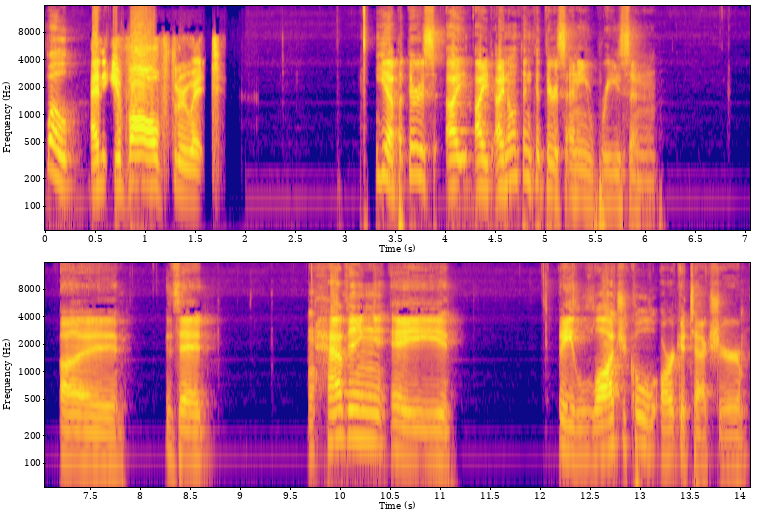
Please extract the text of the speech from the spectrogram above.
well, and evolve through it. Yeah, but there's I, I, I don't think that there's any reason uh that having a a logical architecture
